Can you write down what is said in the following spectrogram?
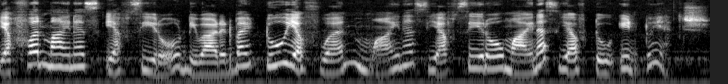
f one minus f zero divided by two f one minus f zero minus f two into h.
